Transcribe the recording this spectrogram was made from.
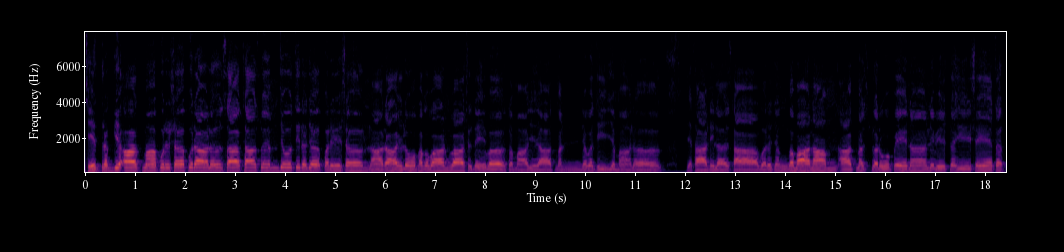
क्षेत्रज्ञ आत्मा पुरुष पुराण साक्षा स्वयं ज्योतिरज परेश नारायणो भगवान् वासुदेव, समाययात्मन्यवधीयमान। यथा निलस्थावरजङ्गमानाम् आत्मस्वरूपेण निविष्ट ईशेत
